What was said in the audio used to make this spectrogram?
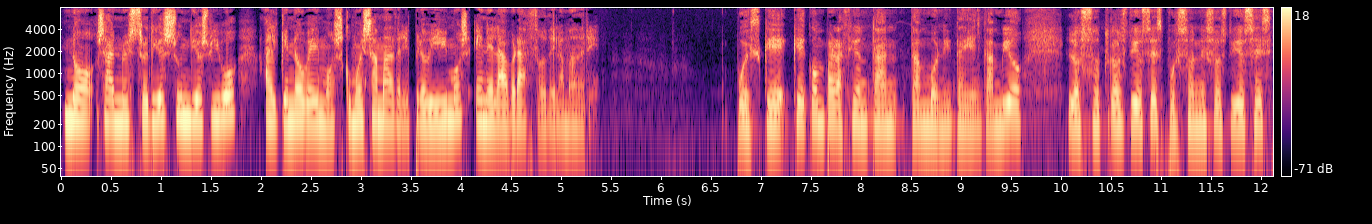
No, o sea, nuestro Dios es un Dios vivo al que no vemos como esa madre, pero vivimos en el abrazo de la madre pues qué, qué comparación tan, tan bonita. Y en cambio, los otros dioses, pues son esos dioses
